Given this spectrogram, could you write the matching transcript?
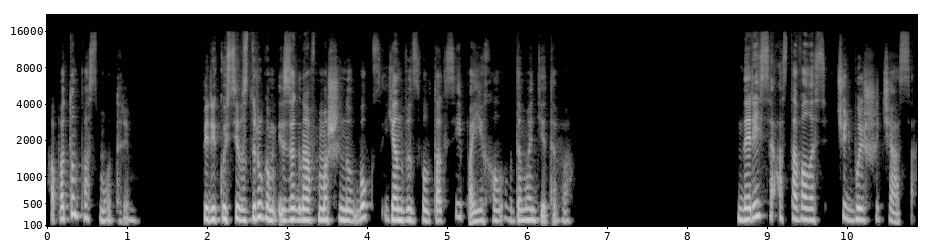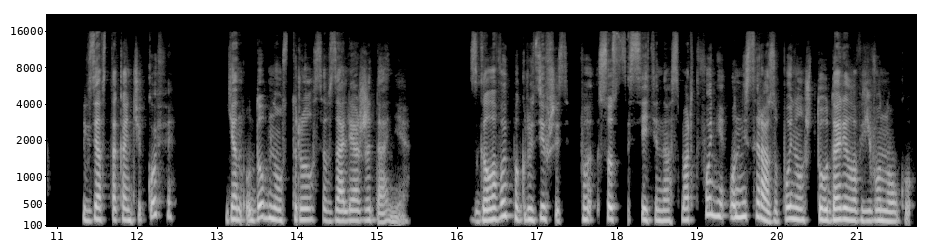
А потом посмотрим. Перекусив с другом и загнав машину в бокс, Ян вызвал такси и поехал в Домодедово. До рейса оставалось чуть больше часа, и, взяв стаканчик кофе, Ян удобно устроился в зале ожидания. С головой погрузившись в соцсети на смартфоне, он не сразу понял, что ударило в его ногу.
